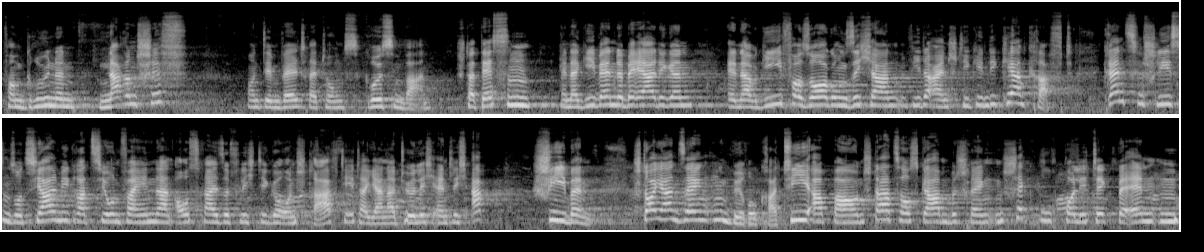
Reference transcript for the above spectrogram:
vom grünen Narrenschiff und dem Weltrettungsgrößenwahn. Stattdessen Energiewende beerdigen, Energieversorgung sichern, Wiedereinstieg in die Kernkraft. Grenzen schließen, Sozialmigration verhindern, Ausreisepflichtige und Straftäter ja natürlich endlich abschieben. Steuern senken, Bürokratie abbauen, Staatsausgaben beschränken, Scheckbuchpolitik beenden,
